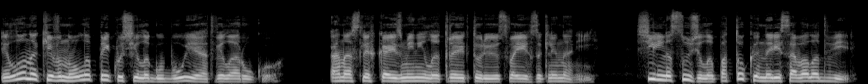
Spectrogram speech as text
Илона кивнула, прикусила губу и отвела руку. Она слегка изменила траекторию своих заклинаний. Сильно сузила поток и нарисовала дверь,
